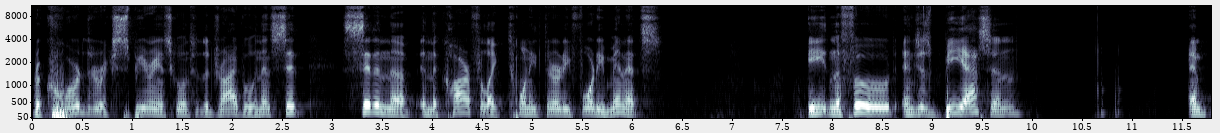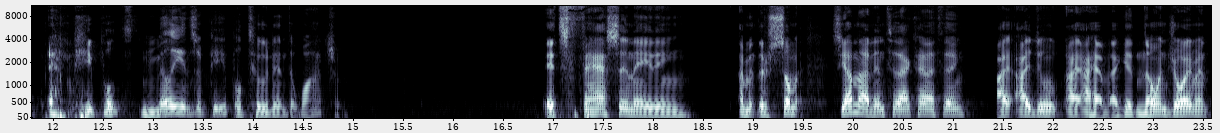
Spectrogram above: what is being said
record their experience going through the drive through, and then sit sit in the in the car for like 20, 30, 40 minutes eating the food and just BSing and and people millions of people tune in to watch them. It's fascinating I mean, there's so much. See, I'm not into that kind of thing. I, I do. I, I have. I get no enjoyment,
